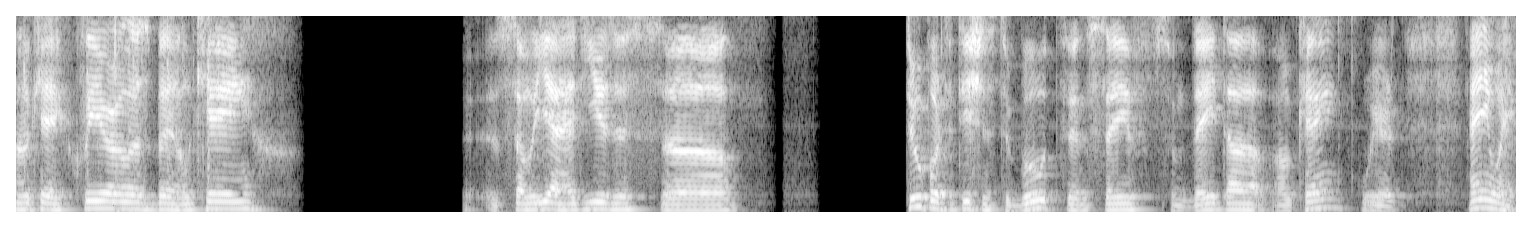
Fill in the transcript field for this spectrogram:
Okay, clear LSB, okay. So yeah, it uses uh, two partitions to boot and save some data. Okay, weird. Anyway,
